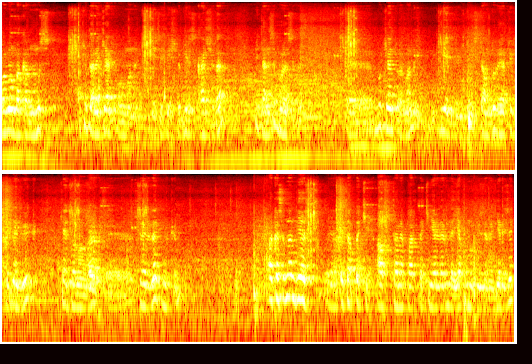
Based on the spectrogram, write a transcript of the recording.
Orman Bakanlığımız iki tane kent ormanı gerçekleştiriyor. Birisi karşıda, bir tanesi burasıdır. E, bu kent ormanı diyebilirim ki İstanbul'u veya Türkiye'nin en büyük kent ormanı olarak e, söylemek mümkün. Arkasından diğer etaptaki, 6 tane parktaki yerlerin de yapımı gündeme gelecek.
